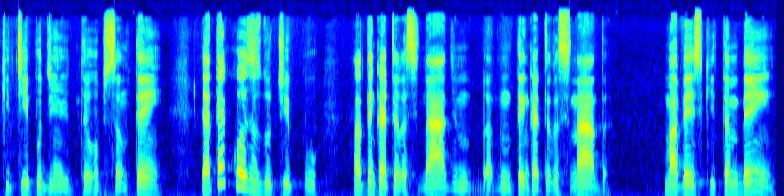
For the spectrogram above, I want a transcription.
que tipo de interrupção tem, e até coisas do tipo ela tem carteira assinada, não tem carteira assinada? Uma vez que também,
